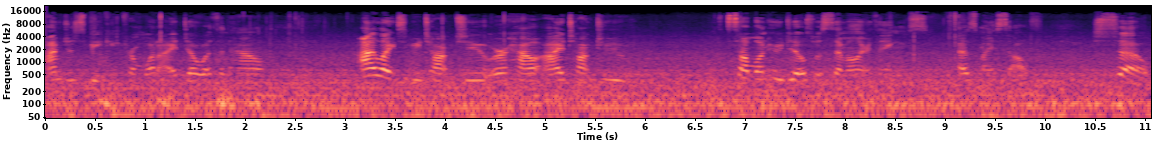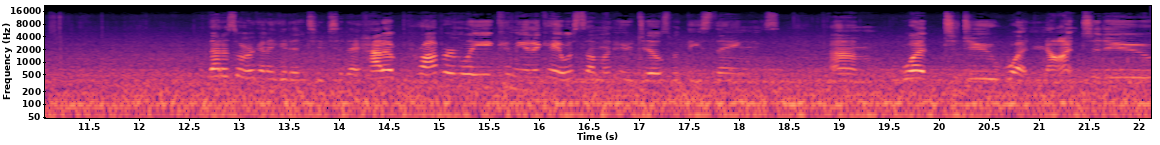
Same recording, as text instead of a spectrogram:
I'm just speaking from what I deal with and how I like to be talked to or how I talk to someone who deals with similar things as myself. So, that is what we're going to get into today. How to properly communicate with someone who deals with these things, um, what to do, what not to do,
